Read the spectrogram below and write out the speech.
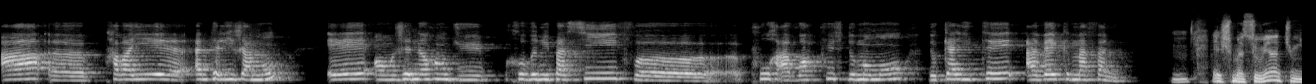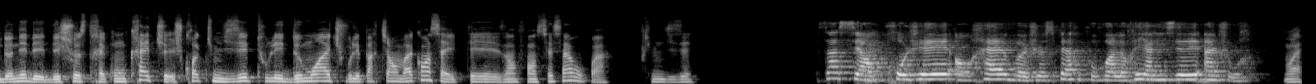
à euh, travailler intelligemment et en générant du revenu passif euh, pour avoir plus de moments de qualité avec ma famille. Mmh. Et je me souviens, tu me donnais des, des, choses très concrètes. Je crois que tu me disais tous les deux mois, tu voulais partir en vacances avec tes enfants, c'est ça ou pas? Tu me disais. Ça, c'est un projet, un rêve. J'espère pouvoir le réaliser un jour. Ouais,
